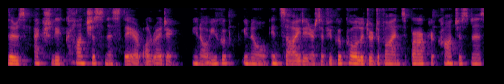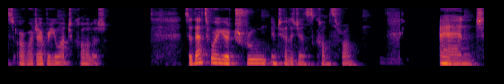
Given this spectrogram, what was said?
there's actually a consciousness there already. You know, you could, you know, inside in yourself, you could call it your divine spark, your consciousness, or whatever you want to call it. So that's where your true intelligence comes from. And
